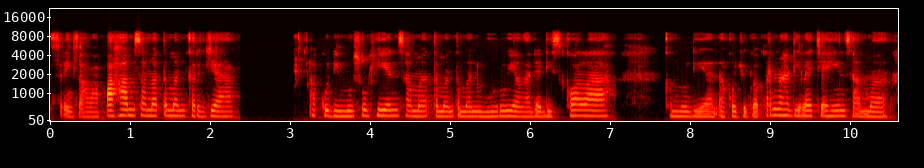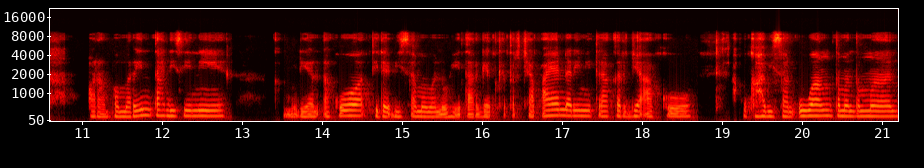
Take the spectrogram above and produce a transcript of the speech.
Sering salah paham sama teman kerja. Aku dimusuhin sama teman-teman guru yang ada di sekolah. Kemudian aku juga pernah dilecehin sama orang pemerintah di sini. Kemudian aku tidak bisa memenuhi target ketercapaian dari mitra kerja aku. Aku kehabisan uang, teman-teman.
